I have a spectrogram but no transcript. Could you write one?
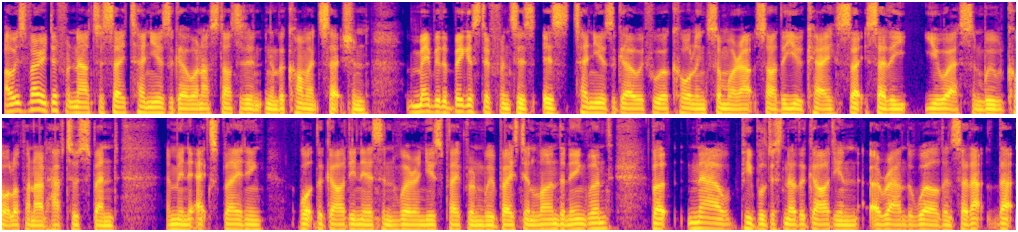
Oh, it's very different now to say 10 years ago when I started in, in, the comment section. Maybe the biggest difference is, is 10 years ago if we were calling somewhere outside the UK, say, say the US, and we would call up and I'd have to spend a minute explaining what the Guardian is and we're a newspaper and we're based in London, England. But now people just know the Guardian around the world, and so that that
